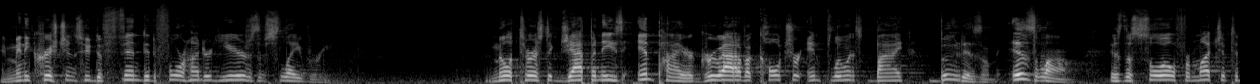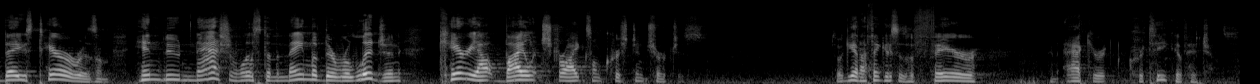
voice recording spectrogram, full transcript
and many Christians who defended 400 years of slavery. The militaristic Japanese empire grew out of a culture influenced by Buddhism. Islam is the soil for much of today's terrorism. Hindu nationalists, in the name of their religion, carry out violent strikes on Christian churches. So, again, I think this is a fair and accurate critique of Hitchens.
